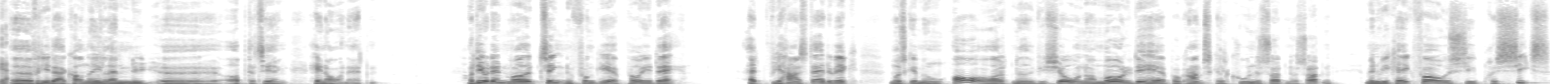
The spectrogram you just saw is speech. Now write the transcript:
Ja. øh, fordi der er kommet en eller anden ny øh, opdatering hen over natten. Og det er jo den måde, tingene fungerer på i dag. At vi har stadigvæk måske nogle overordnede visioner og mål, det her program skal kunne sådan og sådan, men vi kan ikke forudsige præcis,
